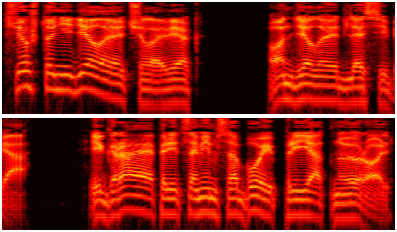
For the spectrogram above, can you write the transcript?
Все, что не делает человек, он делает для себя, играя перед самим собой приятную роль.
